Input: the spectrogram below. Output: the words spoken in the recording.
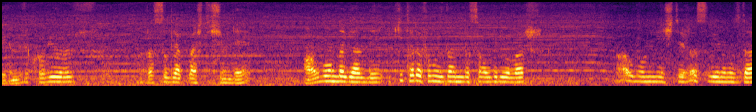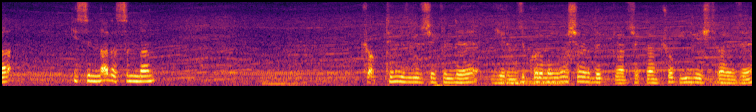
Yerimizi koruyoruz. Russell yaklaştı şimdi. Albon da geldi. İki tarafımızdan da saldırıyorlar. Albon geçti. Russell yanımızda. İkisinin arasından çok temiz bir şekilde yerimizi korumayı başardık. Gerçekten çok iyi geçtiler bize.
